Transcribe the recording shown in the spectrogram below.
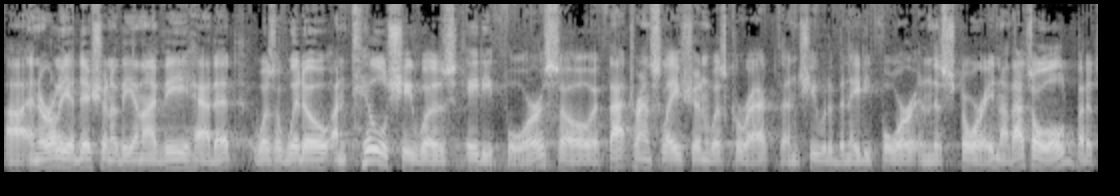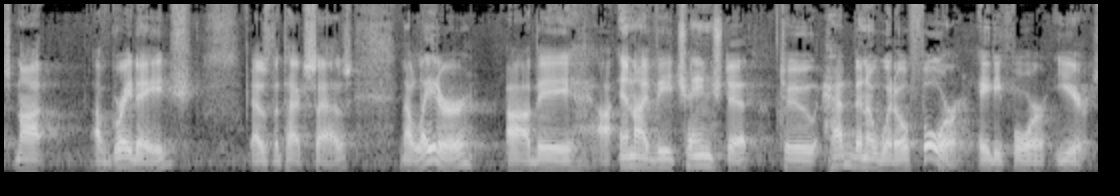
Uh, an early edition of the NIV had it was a widow until she was 84. So if that translation was correct, then she would have been 84 in this story. Now that's old, but it's not of great age, as the text says. Now later, uh, the uh, NIV changed it to had been a widow for 84 years.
